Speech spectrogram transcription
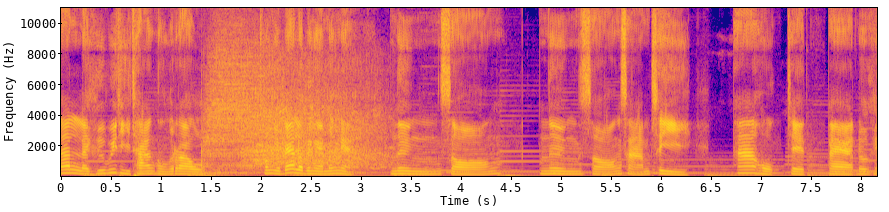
นั่นแหละคือวิถีทางของเราคนเก็บแรกเราเป็นไงบ้างเนี่ยหนึ่งสองหนึ่งสองสามสี่ห้าหกเจ็ดแปดโอเค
